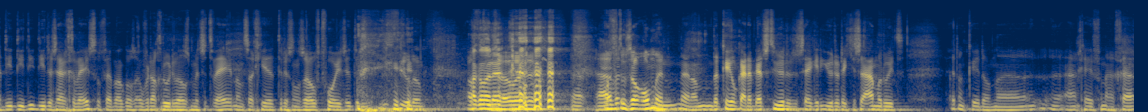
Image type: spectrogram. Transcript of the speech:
die, die, die, die, er zijn geweest. Of we hebben ook wel eens overdag roeiden wel eens met z'n tweeën. En dan zag je Tristan's hoofd voor je zitten. Die viel dan af en, toe zo, af en toe zo om. En nou, dan, dan kun je elkaar naar bed sturen. Dus zeker die uren dat je samen roeit dan kun je dan uh, aangeven, nou, ga,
